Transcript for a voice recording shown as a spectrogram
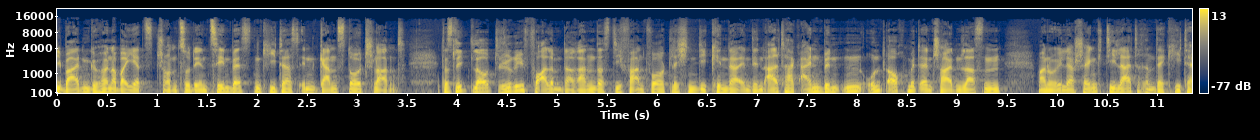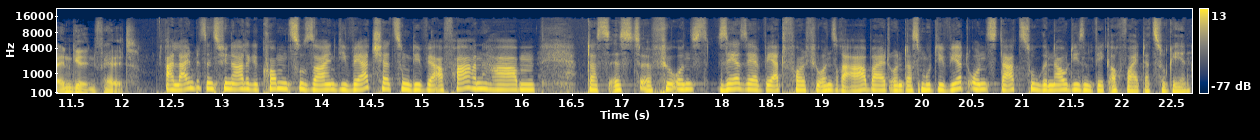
Die beiden gehören aber jetzt schon zu den zehn besten Kitas in ganz Deutschland. Das liegt laut Jury vor allem daran, dass die Verantwortlichen die Kinder in den Alltag einbinden und auch mitentscheiden lassen. Manuela Schenk, die Leiterin der Kita in Gillenfeld allein bis ins Finale gekommen zu sein, die Wertschätzung, die wir erfahren haben, das ist äh, für uns sehr, sehr wertvoll für unsere Arbeit und das motiviert uns dazu, genau diesen Weg auch weiterzugehen.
